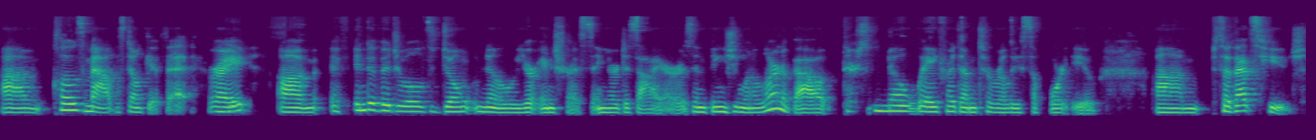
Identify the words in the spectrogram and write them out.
um, closed mouths don't get fed, right? Mm-hmm um, if individuals don't know your interests and your desires and things you want to learn about, there's no way for them to really support you. Um, so that's huge.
